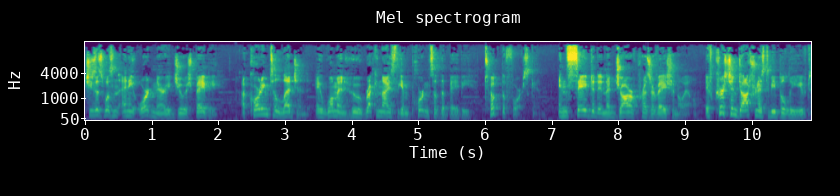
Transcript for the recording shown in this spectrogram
Jesus wasn't any ordinary Jewish baby. According to legend, a woman who recognized the importance of the baby took the foreskin and saved it in a jar of preservation oil. If Christian doctrine is to be believed,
